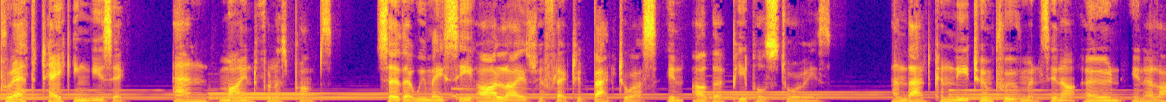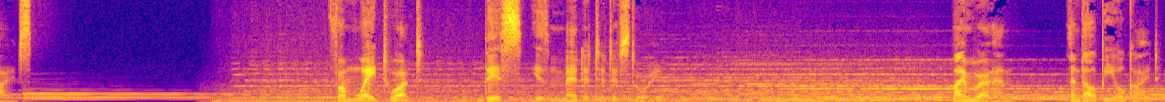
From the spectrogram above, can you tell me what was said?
breathtaking music, and mindfulness prompts so that we may see our lives reflected back to us in other people's stories. And that can lead to improvements in our own inner lives. From Wait What, this is Meditative Story. I'm Rohan, and I'll be your guide.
